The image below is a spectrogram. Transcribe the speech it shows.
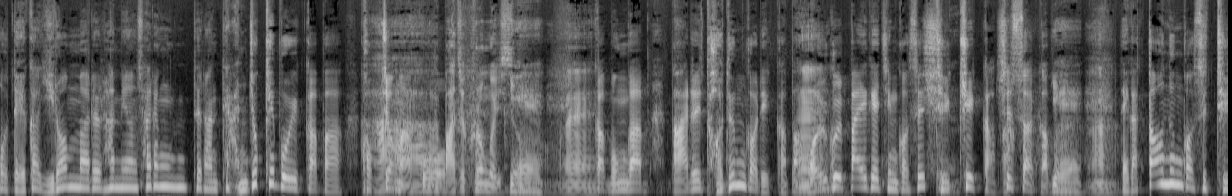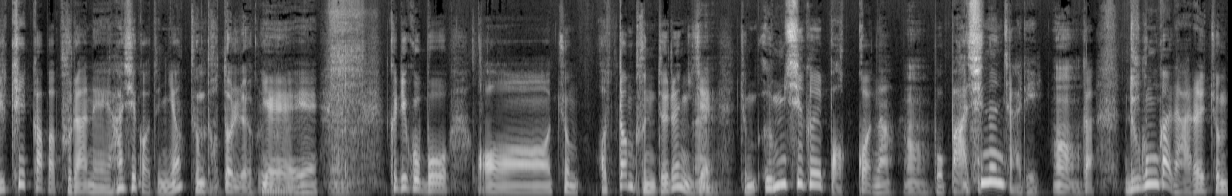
어, 내가 이런 말을 하면 사람들한테 안 좋게 보일까봐 걱정하고. 아, 맞아. 그런 거 있어. 예. 네. 그러니까 뭔가 말을 더듬거릴까봐 네. 얼굴 빨개진 것을 들킬까봐. 실수할까봐. 예. 아. 내가 떠는 것을 들킬까봐 불안해 하시거든요. 등 더 떨려요. 그러면. 예, 예. 네. 그리고 뭐, 어, 좀 어떤 분들은 이제 네. 좀 음식을 먹거나 어. 뭐 마시는 자리. 어. 그러니까 누군가 나를 좀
